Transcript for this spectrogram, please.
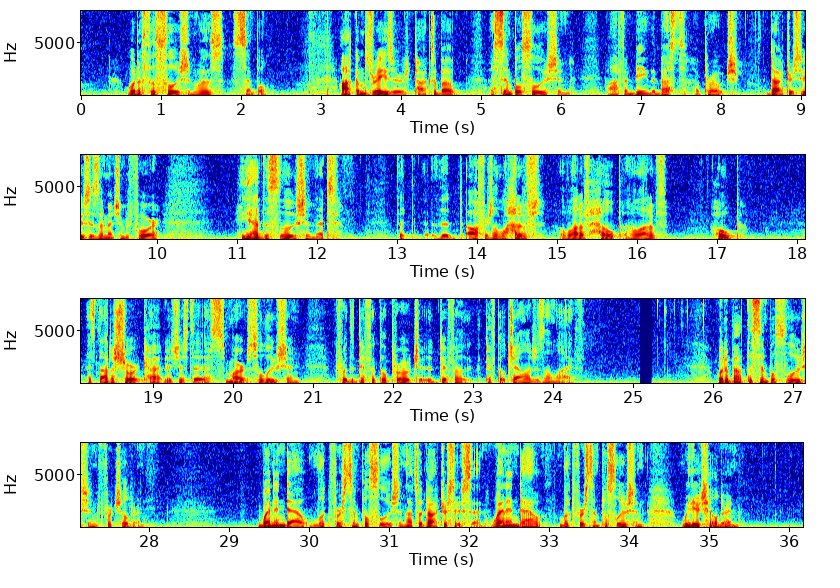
What if the solution was simple? Occam's razor talks about a simple solution often being the best approach. Dr. Seuss, as I mentioned before, he had the solution that that that offers a lot of a lot of help and a lot of hope. It's not a shortcut. It's just a, a smart solution for the difficult approach, uh, difficult difficult challenges in life. What about the simple solution for children? When in doubt, look for a simple solution. That's what Dr. Seuss said. When in doubt, look for a simple solution. With your children,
